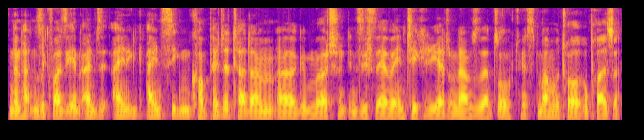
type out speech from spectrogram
Und dann hatten sie quasi ihren ein, einzigen Competitor dann äh, gemerged und in sich selber integriert und dann haben sie gesagt, so, jetzt machen wir teure Preise.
